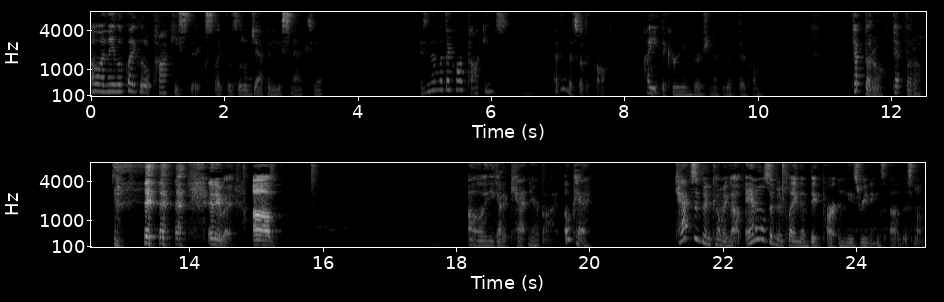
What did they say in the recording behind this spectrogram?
oh, and they look like little Pocky sticks, like those little Japanese snacks, yeah? Isn't that what they're called? Pockies? I think that's what they're called. I eat the Korean version. I forget what they're called. Pepero, pepero. anyway, um, oh, and you got a cat nearby. Okay cats have been coming up. Animals have been playing a big part in these readings uh, this month,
